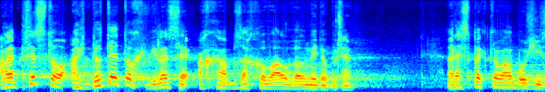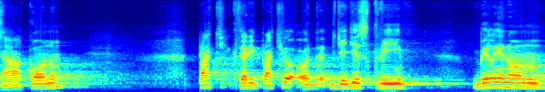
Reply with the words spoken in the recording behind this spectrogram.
Ale přesto až do této chvíle se Achab zachoval velmi dobře. Respektoval boží zákon, který platil od dědictví, byl jenom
